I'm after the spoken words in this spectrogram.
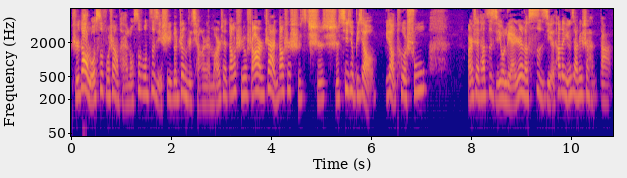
直到罗斯福上台，罗斯福自己是一个政治强人嘛，而且当时又是二战，当时时时时期就比较比较特殊，而且他自己又连任了四届，他的影响力是很大的。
